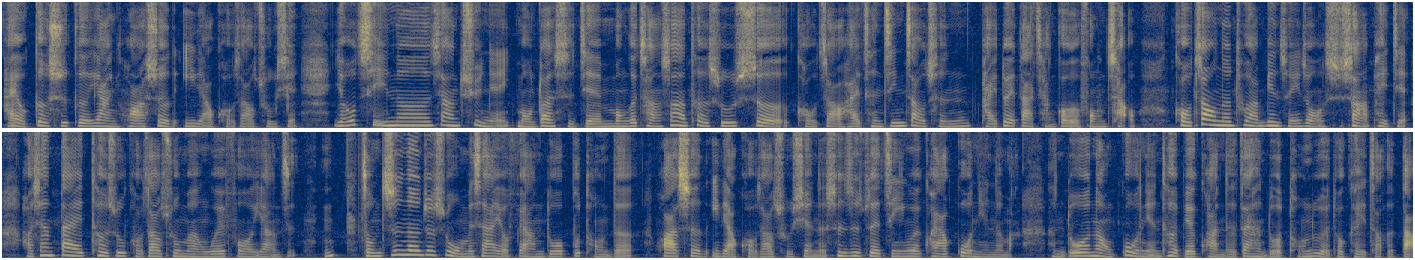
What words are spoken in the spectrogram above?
还有各式各样花色的医疗口罩出现。尤其呢，像去年某段时间，某个厂商的特殊色口罩还曾经造成排队大抢购的风潮。口罩呢，突然变成一种时尚的配件，好像戴特殊口罩出门威风的样子。嗯，总之呢，就是我们现在有非常多不同的。花色的医疗口罩出现的，甚至最近因为快要过年了嘛，很多那种过年特别款的，在很多通路也都可以找得到。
